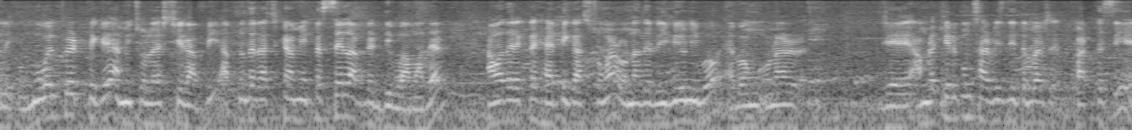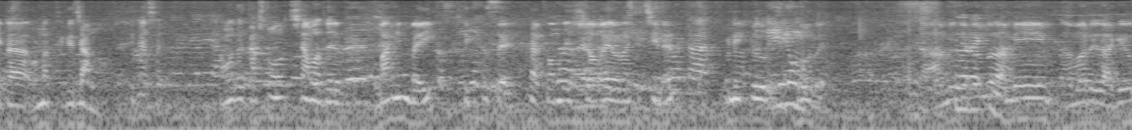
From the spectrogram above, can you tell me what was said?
আলাইকুম। মোবাইল ফেড থেকে আমি চলে আসছি রাব্বি। আপনাদের আজকে আমি একটা সেল আপডেট দিব আমাদের। আমাদের একটা হ্যাপি কাস্টমার, ওনাদের রিভিউ নিব এবং ওনার যে আমরা কীরকম সার্ভিস দিতে পার- পারতেছি এটা ওনার থেকে জানব, ঠিক আছে? আমাদের কাস্টমার হচ্ছে আমাদের মাহিন ভাই, ঠিক আছে? হ্যাঁ সবাই ওনাকে ছিলেন উনি একটু বলবেন। আমি আমি আমার এর আগেও।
